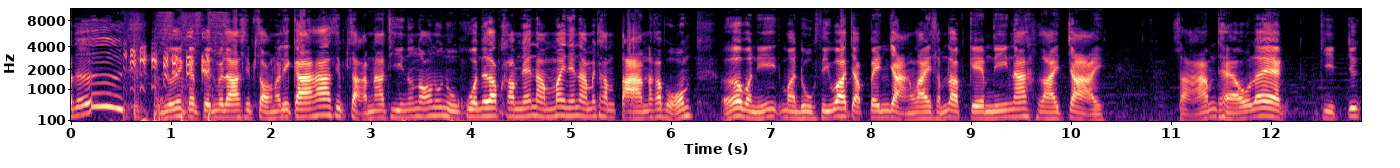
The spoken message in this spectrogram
ทเออวันนี้เล่นกันเป็นเวลา 12นาฬิกา53 นาทีน้องๆหนูๆควรได้รับคำแนะนำไม่แนะนำไม่ทำตามนะครับผม เออวันนี้มาดูซิว่าจะเป็นอย่างไรสำหรับเกมนี้นะรายจ่าย 3 แถวแรก กีดยึก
